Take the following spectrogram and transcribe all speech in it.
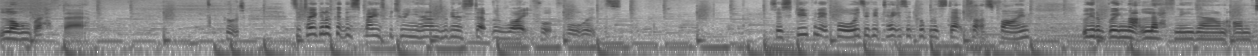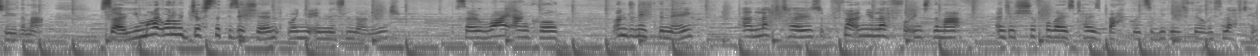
long breath there. Good. So take a look at the space between your hands. We're going to step the right foot forwards. So scooping it forwards, if it takes a couple of steps, that's fine. We're going to bring that left knee down onto the mat. So you might want to adjust the position when you're in this lunge. So right ankle underneath the knee and left toes, flatten your left foot into the mat and just shuffle those toes backwards so we to feel this left hip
